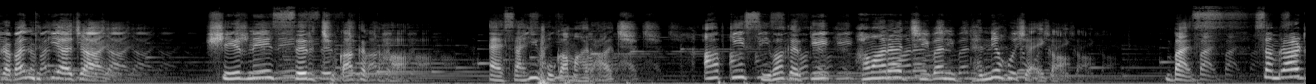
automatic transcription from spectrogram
प्रबंध किया जाए। शेर ने सिर झुका कर कहा, ऐसा ही होगा, महाराज। आपकी सेवा करके हमारा जीवन धन्य हो जाएगा। बस सम्राट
